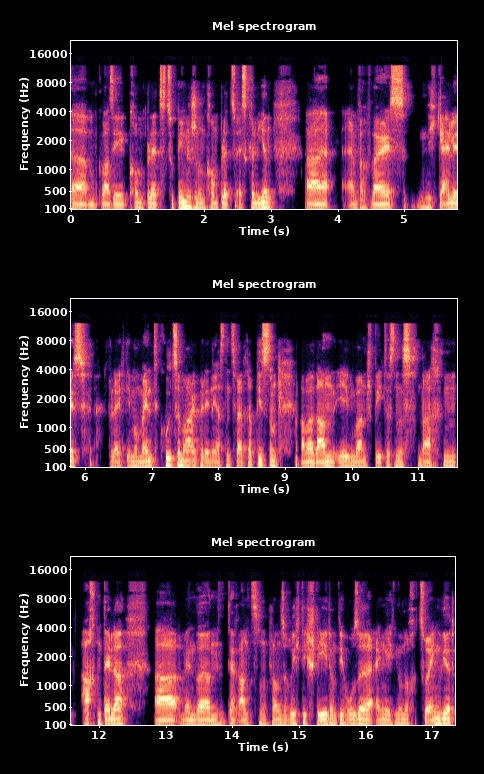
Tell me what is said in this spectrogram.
ähm, quasi komplett zu bingen und komplett zu eskalieren, äh, einfach weil es nicht geil ist, vielleicht im Moment kurz einmal bei den ersten zwei, drei Bissen, aber dann irgendwann spätestens nach dem achten Teller, äh, wenn dann der Ranzen schon so richtig steht und die Hose eigentlich nur noch zu eng wird,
